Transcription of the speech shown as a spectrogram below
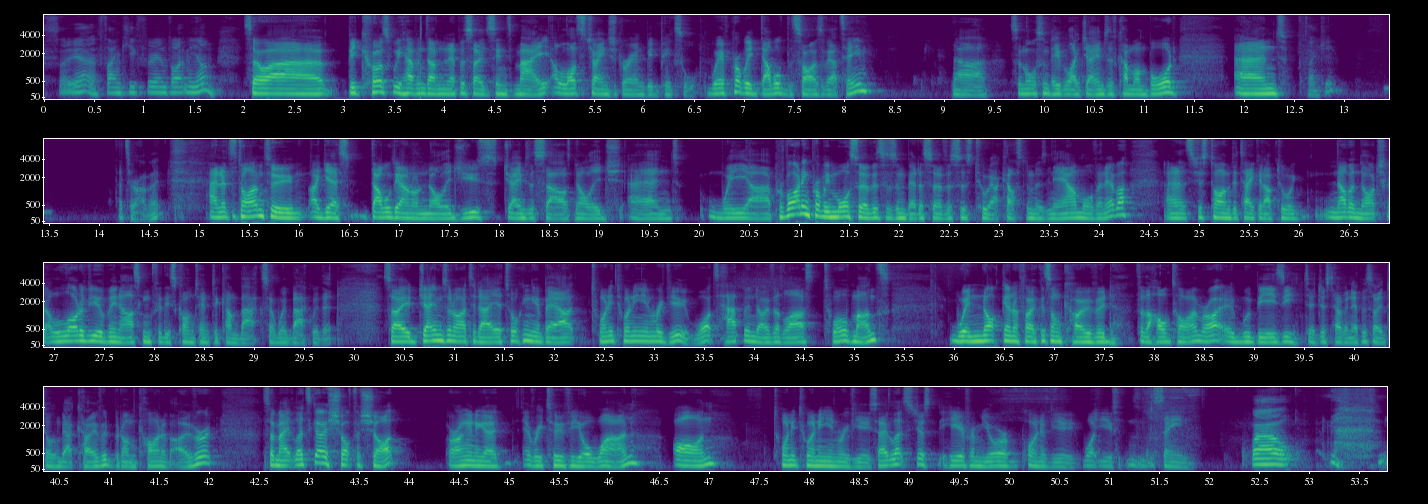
So yeah, thank you for inviting me on. So, uh, because we haven't done an episode since May, a lot's changed around BidPixel. We've probably doubled the size of our team. Uh, some awesome people like James have come on board, and Thank you. That's all right, mate. And it's time to, I guess, double down on knowledge, use James's sales knowledge, and we are providing probably more services and better services to our customers now more than ever. And it's just time to take it up to another notch. A lot of you have been asking for this content to come back, so we're back with it. So James and I today are talking about 2020 in review. What's happened over the last 12 months? We're not going to focus on COVID for the whole time, right? It would be easy to just have an episode talking about COVID, but I'm kind of over it. So, mate, let's go shot for shot or I'm going to go every two for your one on 2020 in review. So let's just hear from your point of view what you've seen. Well,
